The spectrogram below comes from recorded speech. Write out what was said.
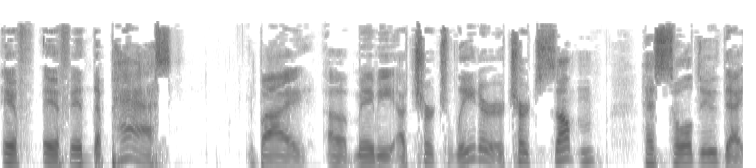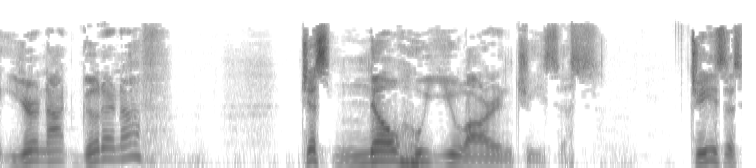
if, if in the past by uh, maybe a church leader or church something has told you that you're not good enough, just know who you are in Jesus. Jesus,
